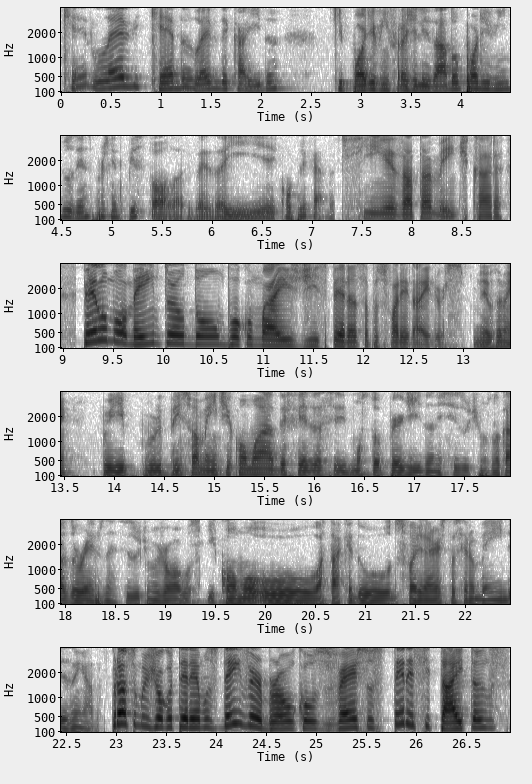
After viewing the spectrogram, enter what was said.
que, leve queda, leve decaída, que pode vir fragilizado ou pode vir 200% pistola. Mas aí é complicado. Sim, exatamente, cara. Pelo momento eu dou um pouco mais de esperança para os 49ers. Eu também. E principalmente como a defesa se mostrou perdida nesses últimos, no caso do Rams, né? Esses últimos jogos. E como o ataque do, dos 49ers está sendo bem desenhado. Próximo jogo teremos Denver Broncos versus Tennessee Titans.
